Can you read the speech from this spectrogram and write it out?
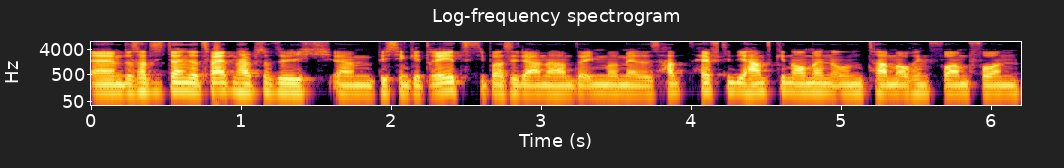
Ähm, das hat sich dann in der zweiten Halbzeit natürlich ähm, ein bisschen gedreht. Die Brasilianer haben da immer mehr das Heft in die Hand genommen und haben auch in Form von,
